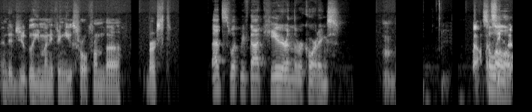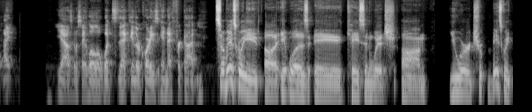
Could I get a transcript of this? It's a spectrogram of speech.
And did you glean anything useful from the burst? That's what we've got here in the recordings. Mm. Well, let's So. Lolo, I yeah, I was gonna say Lola, What's the heck in the recordings again? I forgot. So basically, uh, it was a case in which um, you were tr- basically,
